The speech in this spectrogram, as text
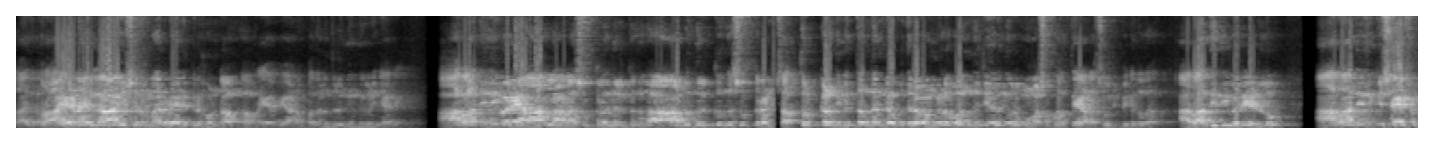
അതായത് പ്രായണ എല്ലാ ഈശ്വരന്മാരുടെയും അനുഗ്രഹം ഉണ്ടാവും എന്നാ പറയാ. വ്യാഴം പതിനൊന്നിൽ നിന്ന് കഴിഞ്ഞാൽ ആറാം തീയതി വരെ ആറിലാണ് ശുക്രൻ നിൽക്കുന്നത്. ആറ് നിൽക്കുന്ന ശുക്രൻ ശത്രുക്കൾ നിമിത്തം തന്നെ ഉപദ്രവങ്ങൾ വന്നു ചേരുന്ന ഒരു മോശഭർത്തയാണ് സൂചിപ്പിക്കുന്നത്. ആറാം തീയതി വരെ ഉള്ളൂ. ആറാം തീയതിക്ക് ശേഷം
